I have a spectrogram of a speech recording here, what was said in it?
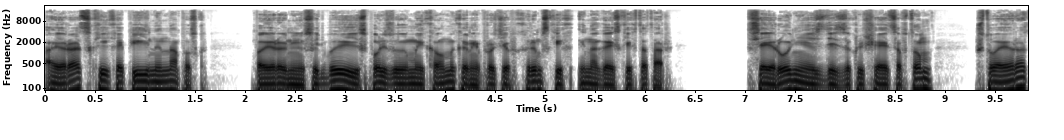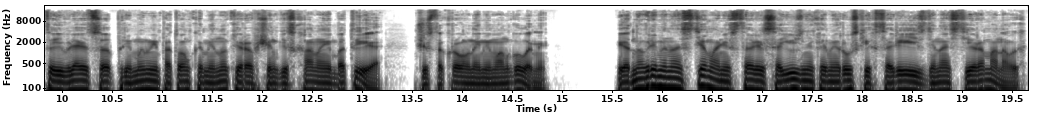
айратский копийный напуск, по иронии судьбы, используемый калмыками против крымских и нагайских татар. Вся ирония здесь заключается в том, что айраты являются прямыми потомками нукеров Чингисхана и Батыя, чистокровными монголами, и одновременно с тем они стали союзниками русских царей из династии Романовых,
